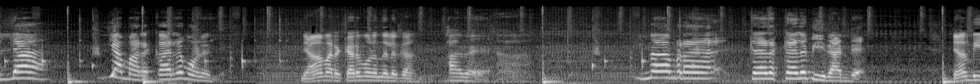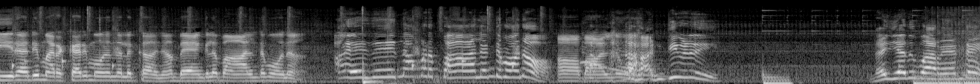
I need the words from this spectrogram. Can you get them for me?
അല്ല ഈ ആ മരക്കാരന്റെ മോനല്ലേ? ഞാൻ മരക്കാരൻ പോകണമെന്നല്ലക്കാ അതെ ആ. എന്നാ നമ്മുടെ കിഴക്കല ബീരാന്റെ ഞാൻ ബീരാന്റെ മരക്കാരൻ മോനെന്നല്ലക്കാ ഞാൻ ബാങ്കിലെ ബാലന്റെ മോനാ. അതായത് നമ്മുടെ ബാലന്റെ മോനോ? ആ ബാലന്റെ മോൻ. വണ്ടി വിട് എന്നാ ഈ അത് പറയണ്ടേ?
